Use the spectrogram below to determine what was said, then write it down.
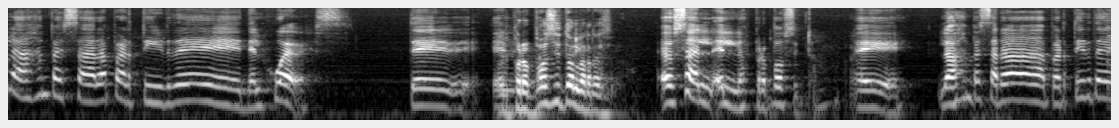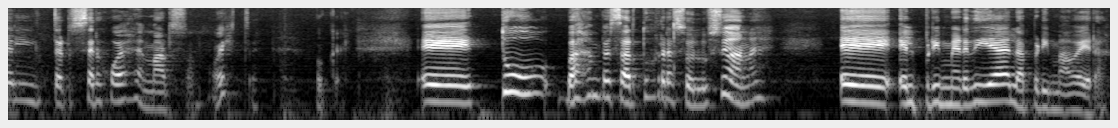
la vas a empezar a partir de- del jueves. De- El propósito lo... res- o sea, el- el- los propósitos. Eh, la vas a empezar a, partir del tercer jueves de marzo, ¿oíste? Ok. Tú vas a empezar tus resoluciones eh, el primer día de la primavera.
